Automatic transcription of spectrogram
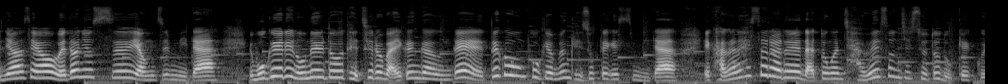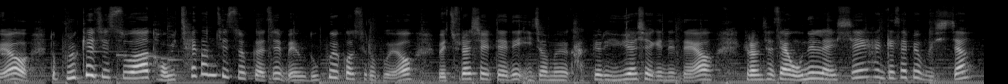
안녕하세요. 웨더뉴스 영지입니다. 목요일인 오늘도 대체로 맑은 가운데 뜨거운 폭염은 계속되겠습니다. 강한 햇살 아래 낮 동안 자외선 지수도 높겠고요. 또 불쾌 지수와 더위 체감 지수까지 매우 높을 것으로 보여 외출하실 때는 이 점을 각별히 유의하셔야겠는데요. 그럼 자세한 오늘 날씨 함께 살펴보시죠.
